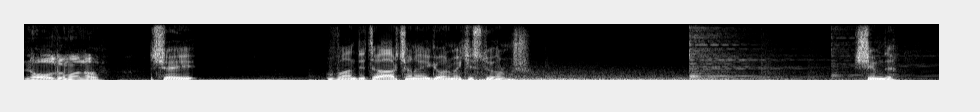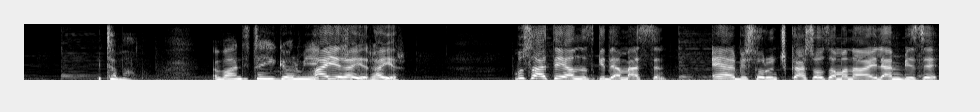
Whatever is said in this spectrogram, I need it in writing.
Ne oldu Manav? Şey... Vandita Arçana'yı görmek istiyormuş. Şimdi. Tamam. Vandita'yı görmeye Hayır gideceğim. hayır hayır. Bu saatte yalnız gidemezsin. Eğer bir sorun çıkarsa o zaman ailem bizi...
